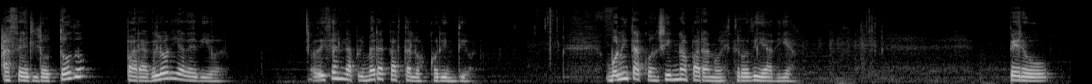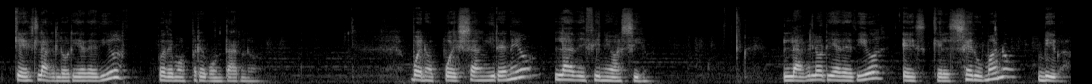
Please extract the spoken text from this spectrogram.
hacedlo todo para gloria de Dios. Lo dice en la primera carta a los Corintios. Bonita consigna para nuestro día a día. Pero, ¿qué es la gloria de Dios? Podemos preguntarnos. Bueno, pues San Ireneo la definió así. La gloria de Dios es que el ser humano viva.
